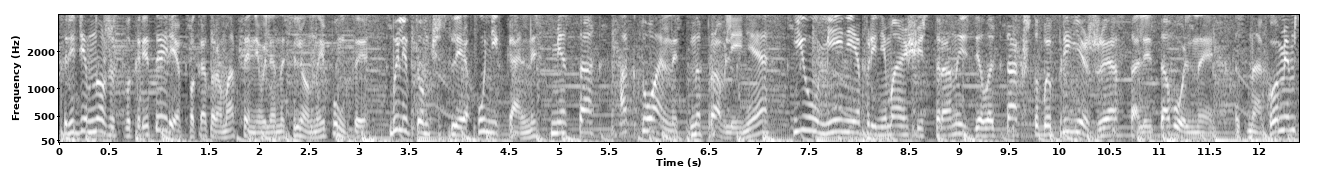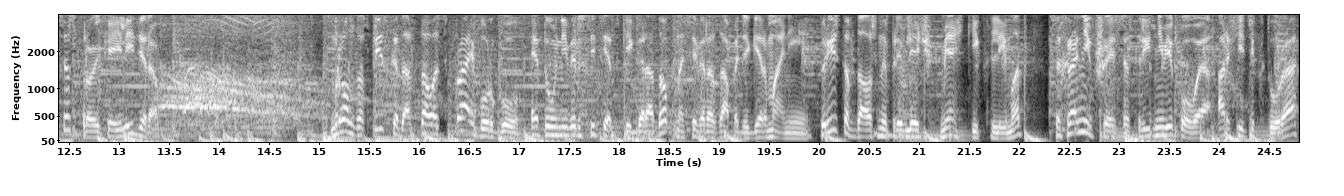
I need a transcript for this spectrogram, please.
Среди множества критериев, по которым оценивали населенные пункты, были в том числе уникальность места, актуальность направления и умение принимающей стороны сделать так, чтобы приезжие остались довольны. Знакомимся с тройкой лидеров. Бронза списка досталась Фрайбургу. Это университетский городок на северо-западе Германии. Туристов должны привлечь мягкий климат, сохранившаяся средневековая архитектура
